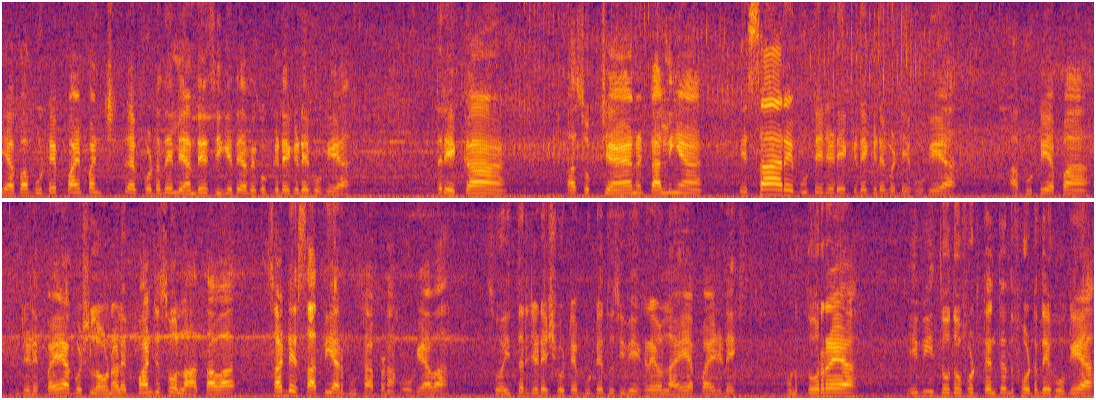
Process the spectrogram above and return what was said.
ਇਹ ਆਪਾਂ ਬੂਟੇ 5-5 ਫੁੱਟ ਦੇ ਲਿਆਂਦੇ ਸੀਗੇ ਤੇ ਆ ਵੇਖੋ ਕਿੱਡੇ ਕਿੱਡੇ ਹੋ ਗਏ ਆ। ਧਰੇਕਾਂ ਆ ਸੁਖਚੈਨ, ਟਾਲੀਆਂ, ਇਹ ਸਾਰੇ ਬੂਟੇ ਜਿਹੜੇ ਕਿੱਡੇ ਕਿੱਡੇ ਵੱਡੇ ਹੋ ਗਏ ਆ। ਆ ਬੂਟੇ ਆਪਾਂ ਜਿਹੜੇ ਪਏ ਆ ਕੁਝ ਲਾਉਣ ਵਾਲੇ 500 ਲਾਤਾ ਵਾ। 7500 ਬੂਟਾ ਆਪਣਾ ਹੋ ਗਿਆ ਵਾ। ਸੋ ਇੱਧਰ ਜਿਹੜੇ ਛੋਟੇ ਬੂਟੇ ਤੁਸੀਂ ਵੇਖ ਰਹੇ ਹੋ, ਲਾਏ ਆਪਾਂ ਜਿਹੜੇ ਹੁਣ ਤੁਰ ਰਹੇ ਆ, ਇਹ ਵੀ 2-2 ਫੁੱਟ 3-3 ਫੁੱਟ ਦੇ ਹੋ ਗਏ ਆ।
